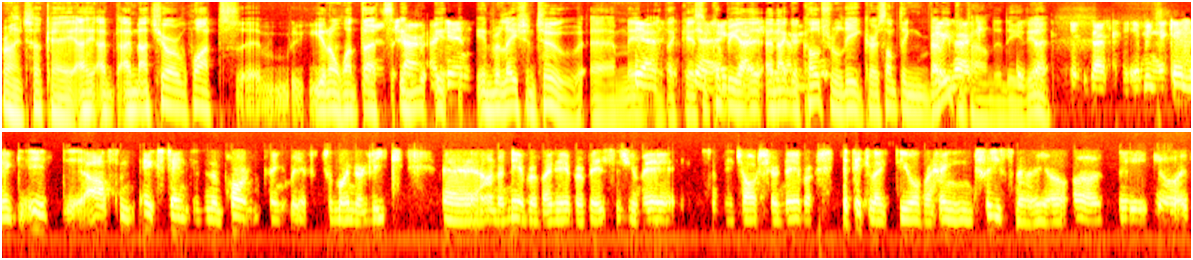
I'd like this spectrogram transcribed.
Right. Okay. I, I, am not sure what uh, you know what that's in, again, in, relation to. Um, in yeah, that case, yeah, it could be a, an I agricultural mean, leak or something very exactly, profound indeed. Exactly, Yeah. Exactly. I mean, again, it, it often extent is an important thing. If it's a minor leak uh, on a neighbour by neighbour basis, you may simply talk to your neighbour. It's a bit like the overhanging tree scenario, or the you know if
